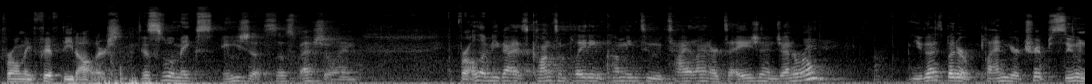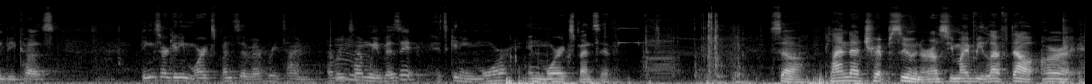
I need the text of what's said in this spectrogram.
for only $50. This is what makes Asia so special. And for all of you guys contemplating coming to Thailand or to Asia in general, you guys better plan your trip soon because things are getting more expensive every time. Every time we visit, it's getting more and more expensive. So plan that trip soon or else you might be left out. All right.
